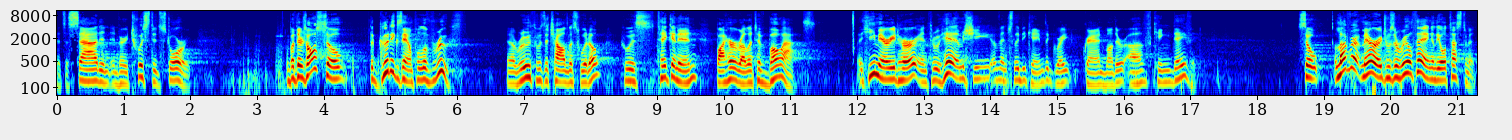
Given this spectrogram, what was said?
It's a sad and, and very twisted story. But there's also the good example of Ruth. Now, Ruth was a childless widow who was taken in by her relative Boaz. He married her, and through him, she eventually became the great grandmother of King David. So, levirate marriage was a real thing in the Old Testament.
